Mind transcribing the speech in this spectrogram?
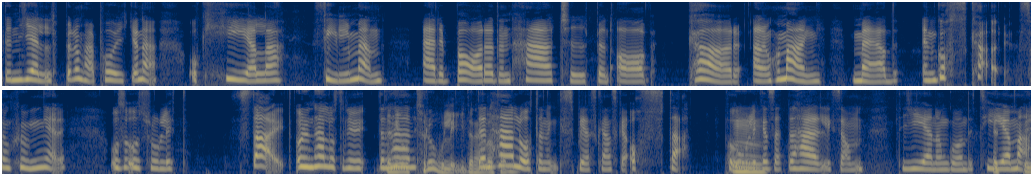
den hjälper de här pojkarna. Och hela filmen är det bara den här typen av körarrangemang med en gosskör som sjunger. Och så otroligt starkt. Och den här låten är, den Den, är här, otrolig den här den låten. här låten spelas ganska ofta på Mm. olika sätt. Det här är liksom det genomgående temat.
